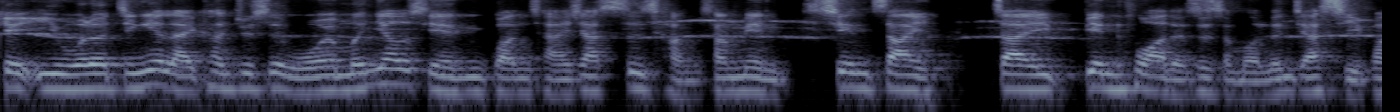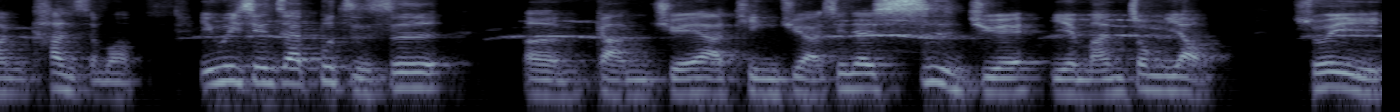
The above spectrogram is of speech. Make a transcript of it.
可以以我的经验来看，就是我们要先观察一下市场上面现在在变化的是什么，人家喜欢看什么，因为现在不只是。嗯，感觉啊，听觉啊，现在视觉也蛮重要，所以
